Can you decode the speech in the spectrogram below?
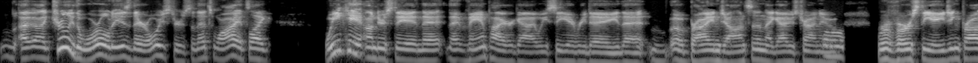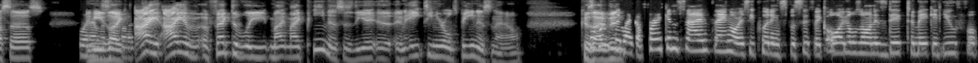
like truly the world is their oyster. So that's why it's like we can't understand that that vampire guy we see every day, that uh, Brian Johnson, that guy who's trying to or reverse the aging process. Whatever and he's like fuck. i i have effectively my my penis is the uh, an 18 year old's penis now because So i've been like a Frankenstein thing, or is he putting specific oils on his dick to make it youthful?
